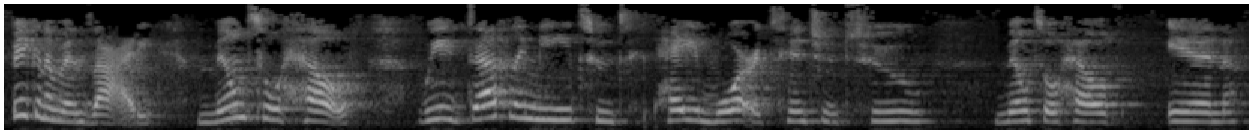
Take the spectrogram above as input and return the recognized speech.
Speaking of anxiety, mental health, we definitely need to pay more attention to mental health in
